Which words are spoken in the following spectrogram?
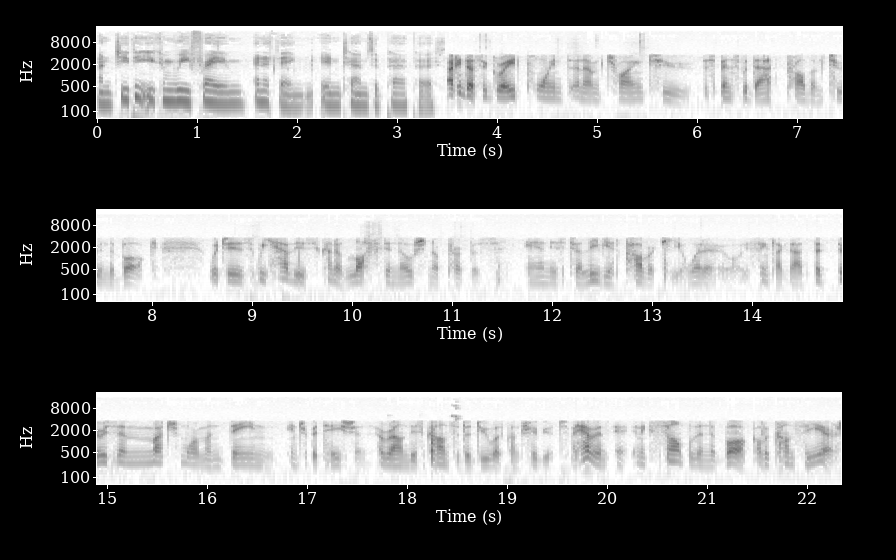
And do you think you can reframe anything in terms of purpose? I think that's a great point, and I'm trying to dispense with that problem too in the book, which is we have this kind of lofty notion of purpose, and is to alleviate poverty or whatever, things like that. But there is a much more mundane interpretation around this concept of do what contributes. I have an, an example in the book of a concierge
